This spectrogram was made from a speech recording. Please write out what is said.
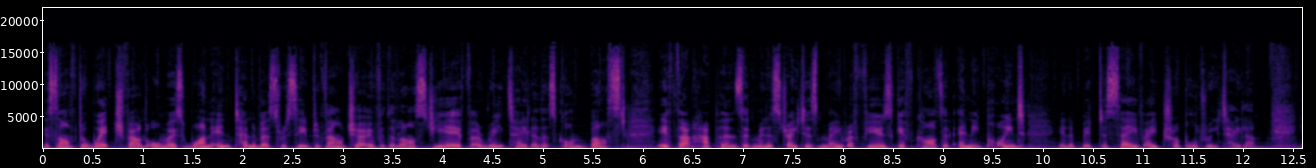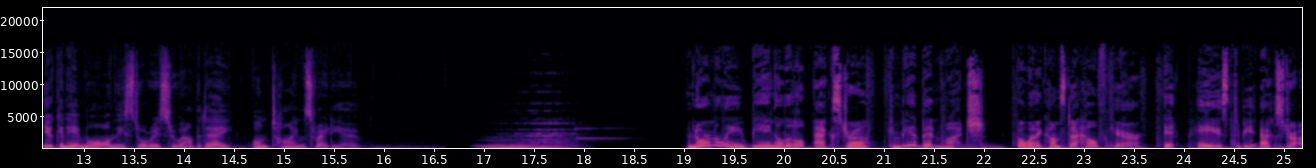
It's after which found almost one in ten of us received a voucher over the last year for a retailer that's gone bust. If that happens, administrators may refuse gift cards at any point in a bid to save a troubled retailer. You can hear more on these stories throughout the day on Times Radio. Normally, being a little extra can be a bit much, but when it comes to healthcare, it pays to be extra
